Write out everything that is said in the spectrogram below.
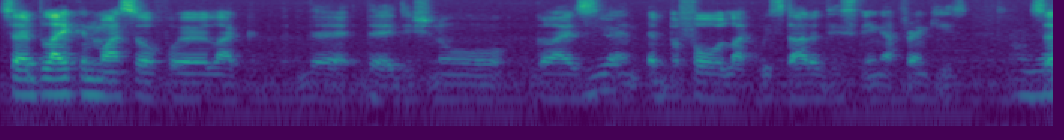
So Blake and myself were like the the additional guys, Yeah. and, and before like we started this thing at Frankie's. Oh, So.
